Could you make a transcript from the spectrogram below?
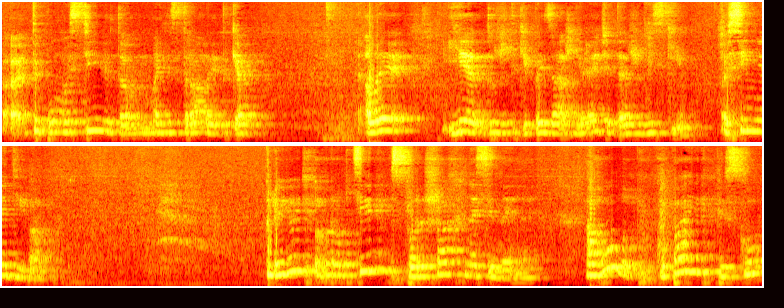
е, типу мостів, там, магістрали і таке. Але є дуже такі пейзажні речі, теж міські. Осіння діва. Клюють горобці в споришах насінини, а голуб купає в піску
